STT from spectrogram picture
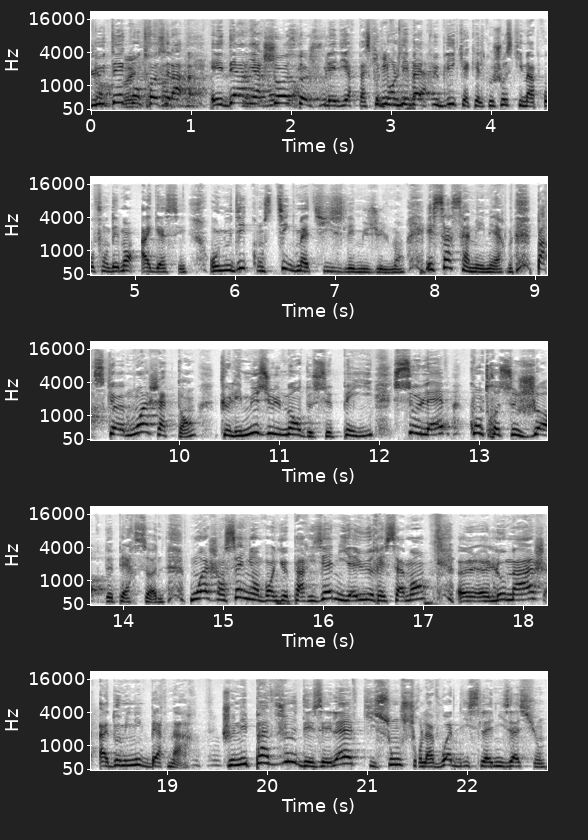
lutter contre cela. Et dernière chose que je voulais dire, parce que dans le débat public, il y a quelque chose qui m'a profondément agacé. On nous dit qu'on stigmatise les musulmans. Et ça, ça m'énerve. Parce que moi, j'attends que les musulmans de ce pays se lèvent contre ce genre de personnes. Moi, j'enseigne en banlieue parisienne. Il y a eu récemment euh, l'hommage à Dominique Bernard. Je n'ai pas vu des élèves qui sont sur la voie de l'islamisation.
